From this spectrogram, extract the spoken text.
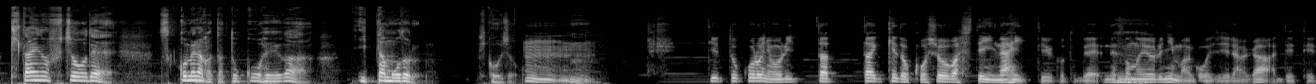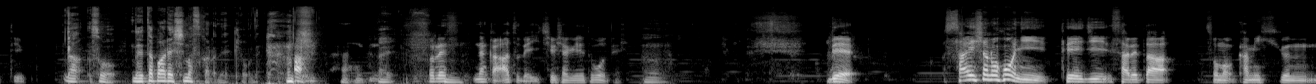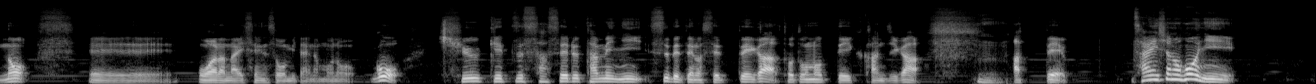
機体の不調で突っ込めなかった特攻兵が、一旦戻る。飛行場。うんうんうん。うんっていうところに降り立ったけど故障はしていないっていうことで、で、うんその夜にまあゴジラが出てっていう。あ、そう。ネタバレしますからね、今日ね。あ、はい。それ、うんなんか後で注射入れとこうで。うん。で、最初の方に提示された、その神木くんの、えー、終わらない戦争みたいなものを集結させるために全ての設定が整っていく感じがうん。あって、最初の方に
